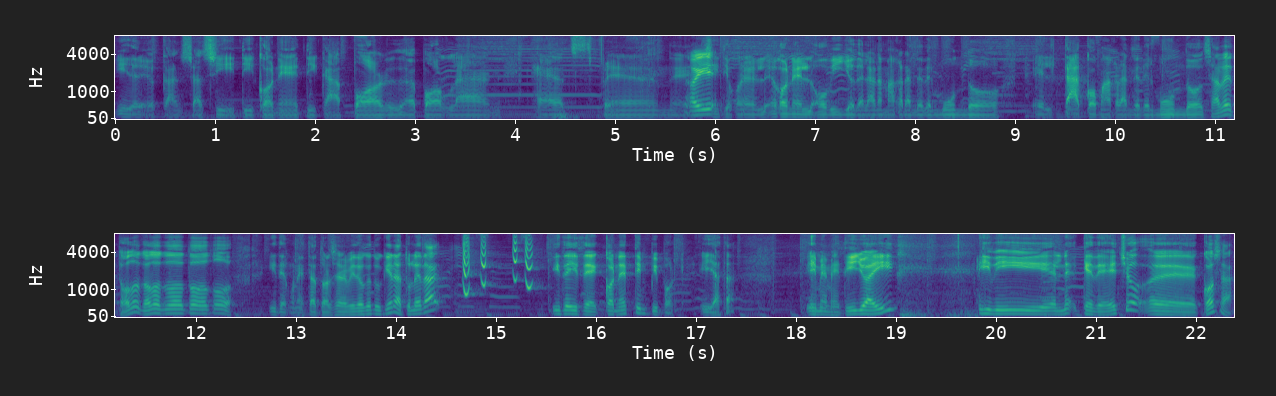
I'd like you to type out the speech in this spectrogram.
Y de Kansas City, Connecticut, Port- Portland, Headsfriend, el Oye. sitio con el, con el ovillo de lana más grande del mundo, el taco más grande del mundo, ¿sabes? Todo, todo, todo, todo, todo. Y te conecta todo el servidor que tú quieras. Tú le das y te dice Connecting People. Y ya está. Y me metí yo ahí y vi el que de hecho, eh, cosa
